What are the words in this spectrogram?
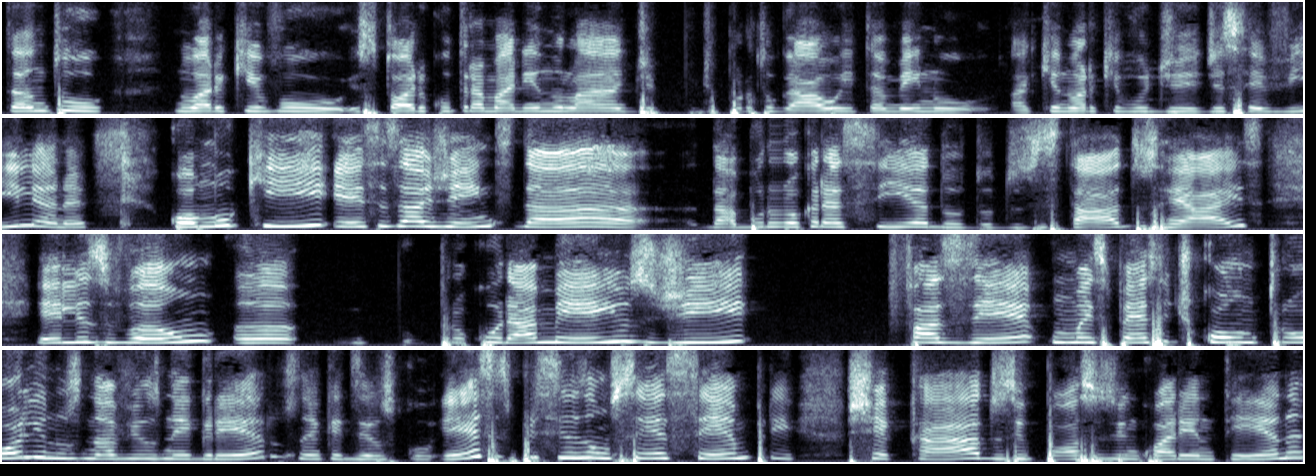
tanto no arquivo histórico ultramarino lá de, de Portugal e também no, aqui no arquivo de, de Sevilha, né, como que esses agentes da, da burocracia do, do, dos estados reais, eles vão uh, procurar meios de fazer uma espécie de controle nos navios negreiros, né? Quer dizer, os, esses precisam ser sempre checados e postos em quarentena,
